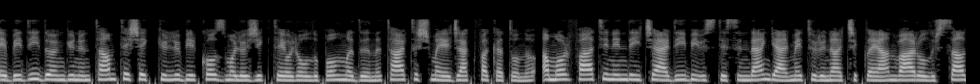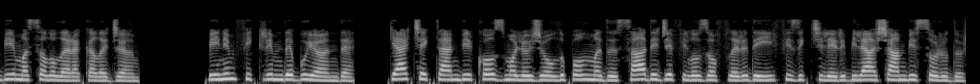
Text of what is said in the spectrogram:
ebedi döngünün tam teşekküllü bir kozmolojik teori olup olmadığını tartışmayacak fakat onu, Amor Fati'nin de içerdiği bir üstesinden gelme türünü açıklayan varoluşsal bir masal olarak alacağım. Benim fikrim de bu yönde. Gerçekten bir kozmoloji olup olmadığı sadece filozofları değil fizikçileri bile aşan bir sorudur.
